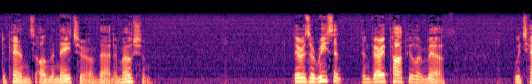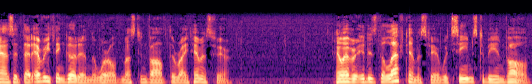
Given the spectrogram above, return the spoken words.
depends on the nature of that emotion. There is a recent and very popular myth which has it that everything good in the world must involve the right hemisphere. However, it is the left hemisphere which seems to be involved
